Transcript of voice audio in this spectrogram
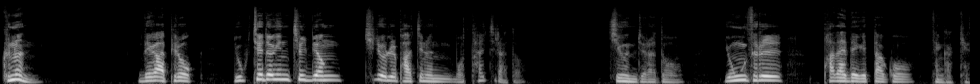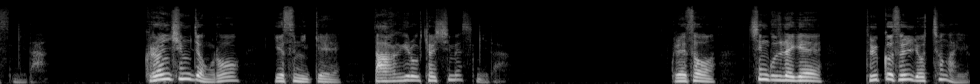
그는 내가 비록 육체적인 질병 치료를 받지는 못할지라도 지은 죄라도 용서를 받아야 되겠다고 생각했습니다. 그런 심정으로 예수님께 나가기로 결심했습니다. 그래서 친구들에게 들것을 요청하여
